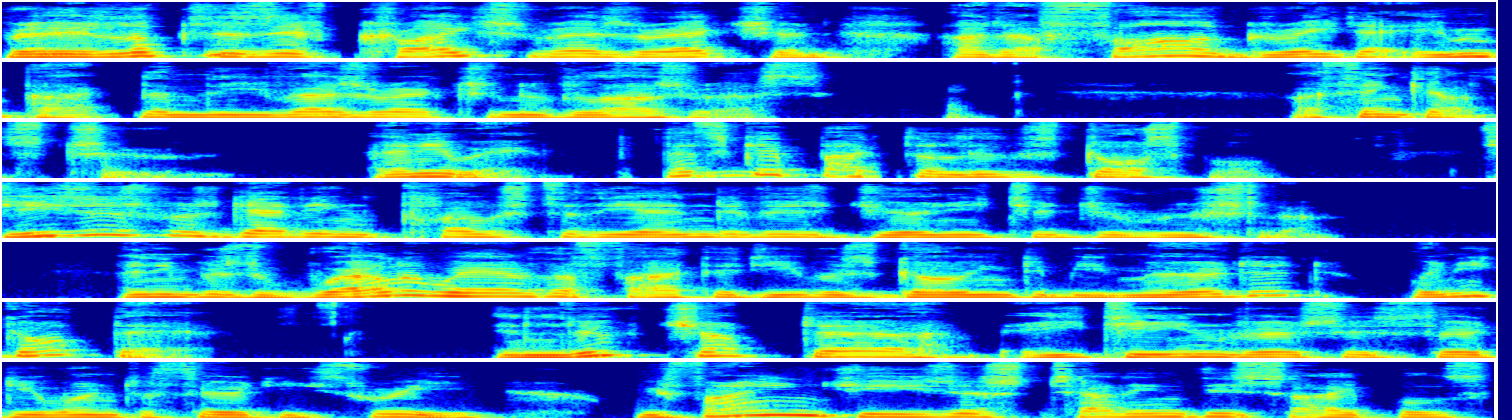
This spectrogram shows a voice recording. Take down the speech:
but it looked as if Christ's resurrection had a far greater impact than the resurrection of Lazarus. I think that's true. Anyway, let's get back to Luke's gospel. Jesus was getting close to the end of his journey to Jerusalem, and he was well aware of the fact that he was going to be murdered when he got there. In Luke chapter 18, verses 31 to 33, we find Jesus telling disciples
